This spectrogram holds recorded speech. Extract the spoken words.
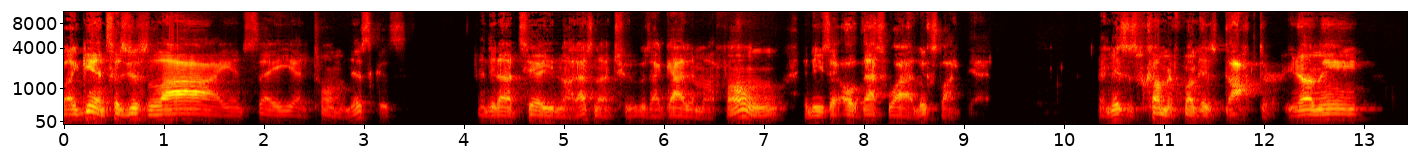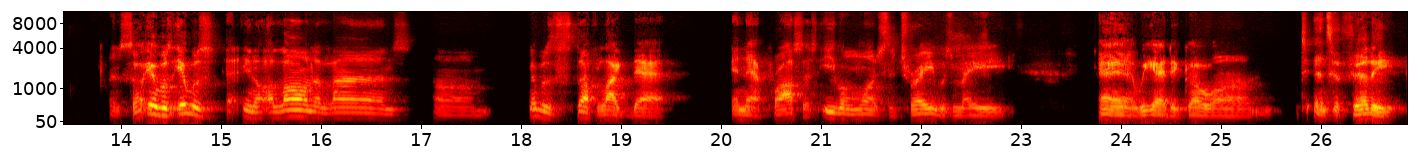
But again, to just lie and say a torn meniscus, and then I tell you, no, that's not true because I got it in my phone, and then you say, oh, that's why it looks like that. And this is coming from his doctor, you know what I mean? And so it was, it was, you know, along the lines, um, it was stuff like that in that process. Even once the trade was made, and we had to go um, to, into Philly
